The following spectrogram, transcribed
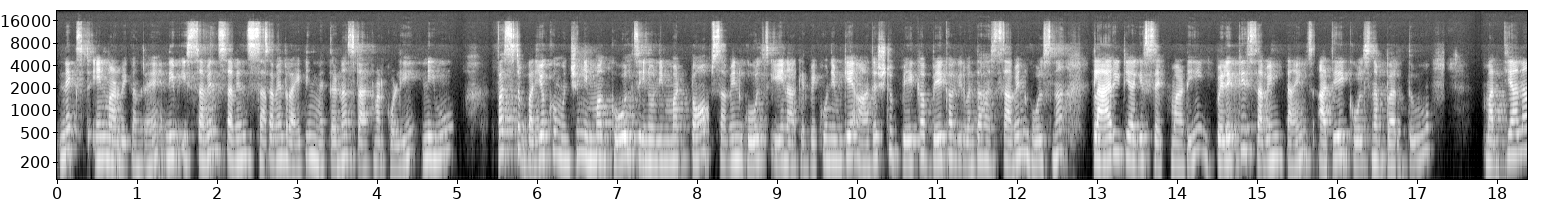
ನೆಕ್ಸ್ಟ್ ಏನು ಮಾಡ್ಬೇಕಂದ್ರೆ, ನೀವು ಈ 777 ರೈಟಿಂಗ್ ಮೆಥಡ್‌ನ ಸ್ಟಾರ್ಟ್ ಮಾಡ್ಕೊಳ್ಳಿ. ನೀವು ಫಸ್ಟ್ ಬರೆಯೋಕ್ಕೂ ಮುಂಚೆ ನಿಮ್ಮ ಗೋಲ್ಸ್ ಏನು? ನಿಮ್ಮ ಟಾಪ್ ಸೆವೆನ್ ಗೋಲ್ಸ್ ಏನಾಗಿರಬೇಕು ನಿಮಗೆ ಆದಷ್ಟು ಬೇಗ ಬೇಕಾಗಿರುವಂತಹ ಸೆವೆನ್ ಗೋಲ್ಸ್‌ನ ಕ್ಲಾರಿಟಿಯಾಗಿ ಸೆಟ್ ಮಾಡಿ, ಬೆಳಗ್ಗೆ ಸೆವೆನ್ ಟೈಮ್ಸ್ ಅದೇ ಗೋಲ್ಸ್‌ನ ಬರೆದು, ಮಧ್ಯಾಹ್ನ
